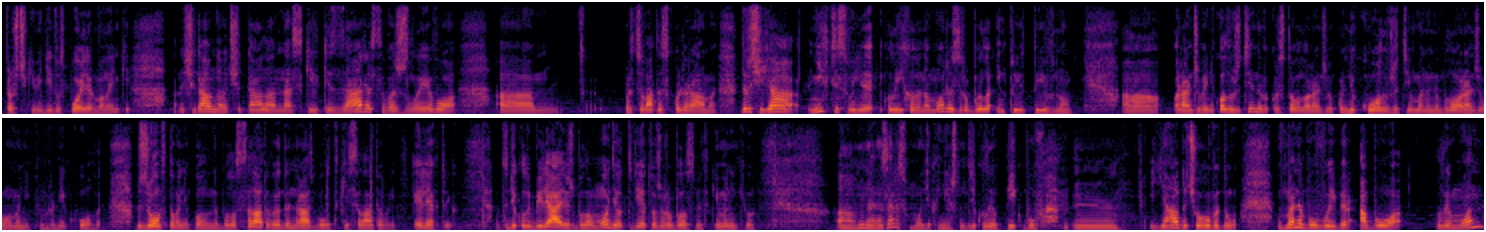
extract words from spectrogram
трошечки відійду спойлер маленький. Нещодавно читала, наскільки зараз важливо працювати з кольорами. До речі, я нігті свої, коли їхала на море, зробила інтуїтивно. А, Оранжевий. Ніколи в житті не використовувала оранжевий колір. Ніколи в житті в мене не було оранжевого манікюру. Ніколи. Жовтого ніколи не було. Салатовий один раз був такий салатовий електрик. А тоді, коли Білі Айліш була в моді, от тоді я теж робила собі такий манікюр. А, ну, не зараз в моді, звісно, тоді, коли пік був. Я до чого веду? В мене був вибір або лимон,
